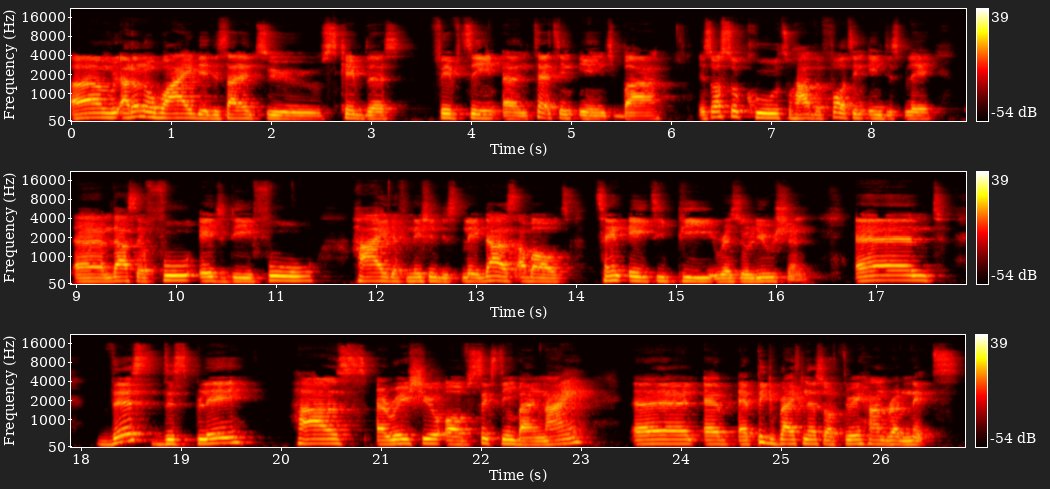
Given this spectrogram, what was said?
um, I don't know why they decided to skip this 15 and 13 inch, but it's also cool to have the 14 inch display. Um, that's a full HD, full high definition display. That's about 1080p resolution. And this display has a ratio of 16 by 9 and a, a peak brightness of 300 nits,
